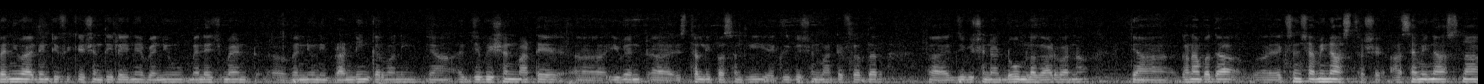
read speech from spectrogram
વેન્યુ આઇડેન્ટિફિકેશનથી લઈને વેન્યુ મેનેજમેન્ટ વેન્યુની બ્રાન્ડિંગ કરવાની, ત્યાં એક્ઝિબિશન માટે ઇવેન્ટ સ્થળની પસંદગી, એક્ઝિબિશન માટે ફર્ધર એક્ઝિબિશનના ડોમ લગાડવાના ત્યાં ઘણા બધા એક્શન સેમિનાર્સ થશે. આ સેમિનાર્સના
